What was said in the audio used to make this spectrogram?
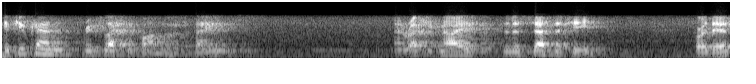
If you can reflect upon those things and recognize the necessity for this,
